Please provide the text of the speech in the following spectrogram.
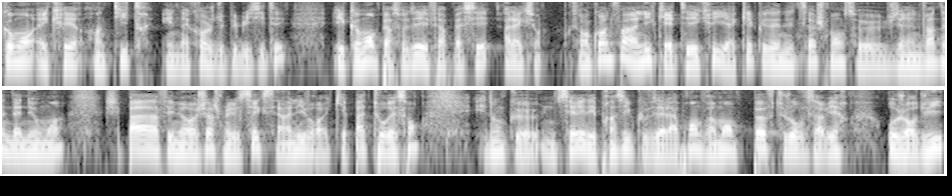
comment écrire un titre et une accroche de publicité et comment persuader et faire passer à l'action. C'est encore une fois un livre qui a été écrit il y a quelques années de ça, je pense, euh, je dirais une vingtaine d'années au moins. Je n'ai pas fait mes recherches, mais je sais que c'est un livre qui n'est pas tout récent. Et donc, euh, une série des principes que vous allez apprendre vraiment peuvent toujours vous servir aujourd'hui.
